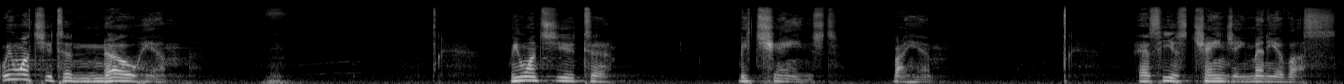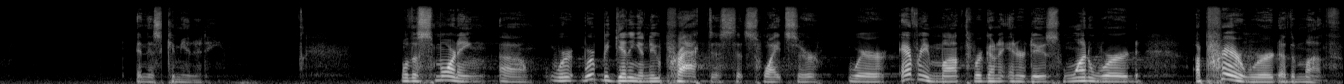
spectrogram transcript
We want you to know him. We want you to be changed by him as he is changing many of us in this community. Well, this morning, uh, we're, we're beginning a new practice at Schweitzer where every month we're going to introduce one word, a prayer word of the month.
